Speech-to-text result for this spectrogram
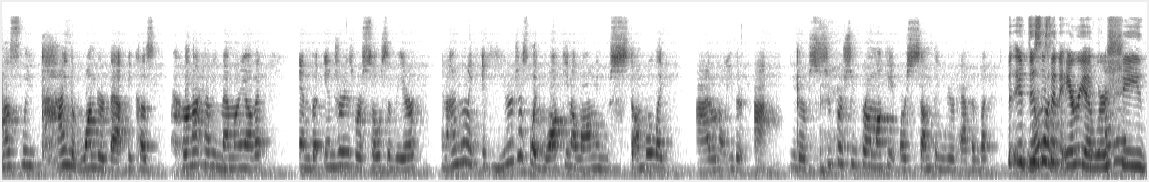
honestly kind of wondered that because her not having memory of it and the injuries were so severe and I'm like if you're just like walking along and you stumble like I don't know either uh, either super super unlucky or something weird happened but But if this No is one- an area where she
